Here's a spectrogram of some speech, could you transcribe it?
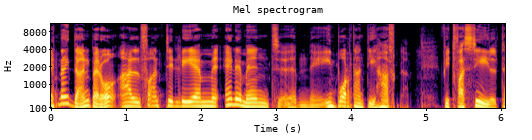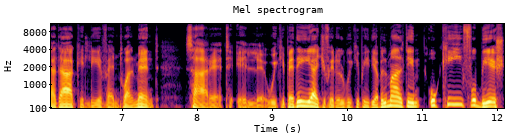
Etnajd dan però għal fatt li hemm element eh, importanti ħafna fit tfassil ta' dak li eventualment saret il-Wikipedia, ġifir il-Wikipedia bil-Malti, u kif u biex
